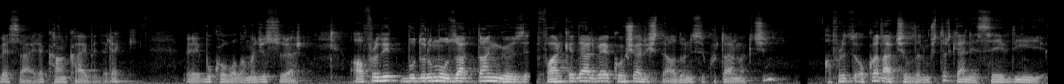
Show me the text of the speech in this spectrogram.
vesaire kan kaybederek e, bu kovalamacı sürer. Afrodit bu durumu uzaktan göz fark eder ve koşar işte Adonis'i kurtarmak için. Afrodit o kadar çıldırmıştır ki hani sevdiği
